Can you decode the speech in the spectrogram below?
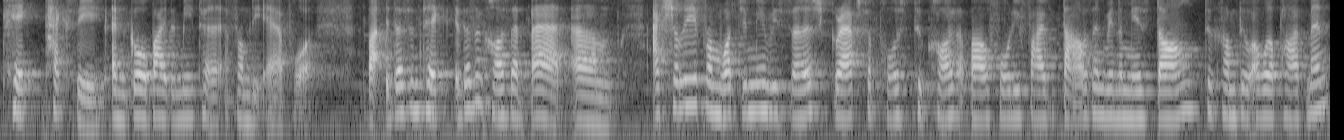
take taxi and go by the meter from the airport. But it doesn't take, it doesn't cost that bad. Um, actually, from what Jimmy researched, Grab supposed to cost about 45,000 Vietnamese dong to come to our apartment.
